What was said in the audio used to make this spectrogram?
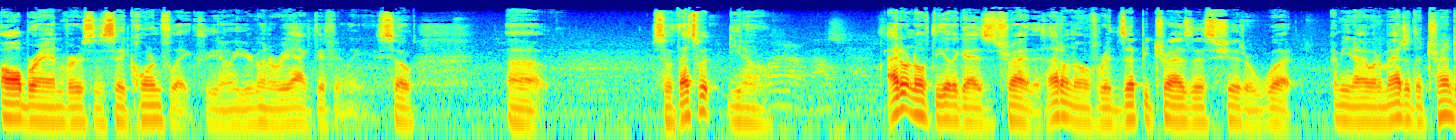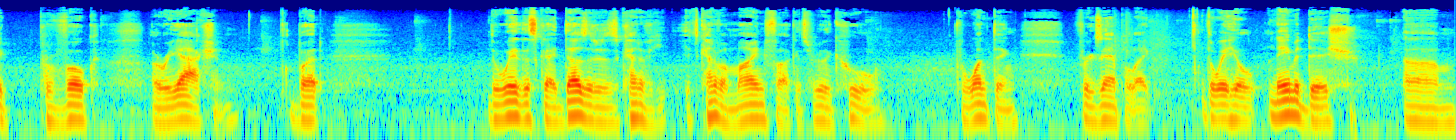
All-Bran versus say cornflakes you know you're going to react differently so uh, so that's what you know I don't know if the other guys try this. I don't know if Redzepi tries this shit or what. I mean, I would imagine they're trying to provoke a reaction, but the way this guy does it is kind of it's kind of a mind fuck. It's really cool. For one thing, for example, like the way he'll name a dish um,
